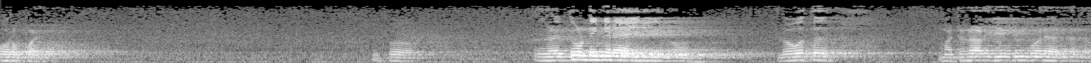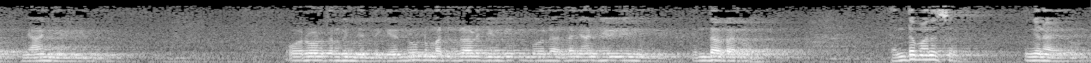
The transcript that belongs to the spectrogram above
ഉറപ്പായും ഇപ്പോ നിങ്ങൾ എന്തുകൊണ്ട് ഇങ്ങനെ ആയിരിക്കുന്നു. ലോകത്ത് മറ്റൊരാൾ ജീവിക്കും പോലെ അല്ലല്ലോ ഞാൻ ജീവിക്കുന്നു. ഓരോരുത്തർക്കും ചിന്തിക്കുക എന്തുകൊണ്ട് മറ്റൊരാൾ ജീവിക്കും പോലെ അല്ല ഞാൻ ജീവിക്കുന്നു? എന്താ കാരണം? എന്റെ മനസ്സ്? ഇങ്ങനെ ആയതുകൊണ്ട്.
